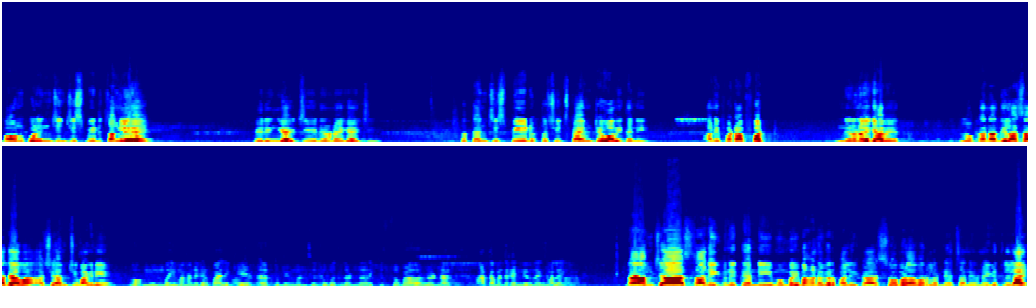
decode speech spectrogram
बावनकुळेंची स्पीड चांगली आहे. हेरिंग घ्यायची निर्णय घ्यायची. तर त्यांची स्पीड तशीच कायम ठेवावी त्यांनी. आणि फटाफट निर्णय घ्यावेत. लोकांना दिलासा द्यावा अशी आमची मागणी आहे. हो मुंबई महानगरपालिकेत तुम्ही मनसेसोबत लढणार की स्वबळावर लढणार? आतापर्यंत काही निर्णय झालाय का? नाही आमच्या स्थानिक नेत्यांनी मुंबई महानगरपालिका स्वबळावर लढण्याचा निर्णय घेतलेला आहे.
